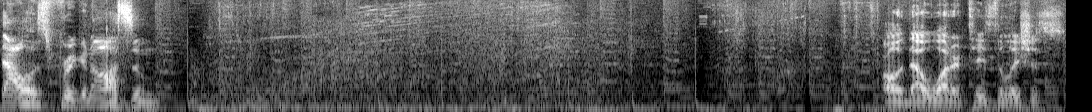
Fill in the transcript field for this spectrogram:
That was freaking awesome. Oh, that water tastes delicious.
